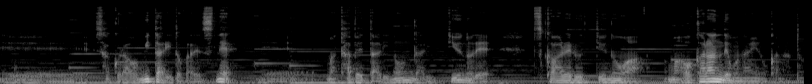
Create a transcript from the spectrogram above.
えー、桜を見たりとかですね、まあ、食べたり飲んだりっていうので使われるっていうのは、まあ、わからんでもないのかなと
